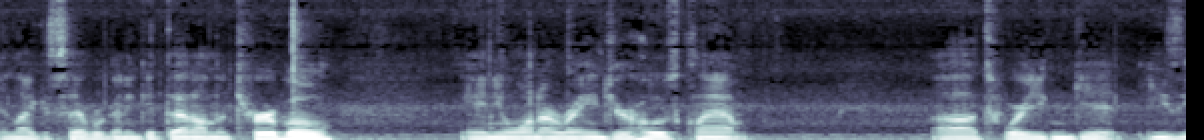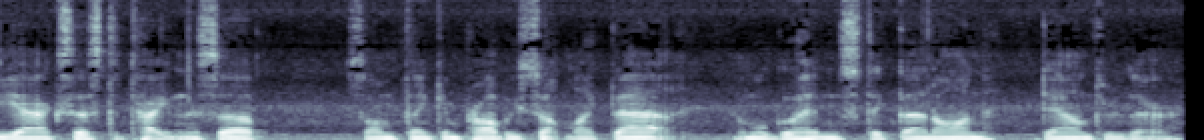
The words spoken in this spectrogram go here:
And like I said, we're going to get that on the turbo. And you want to arrange your hose clamp uh, to where you can get easy access to tighten this up. So I'm thinking probably something like that. And we'll go ahead and stick that on down through there.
